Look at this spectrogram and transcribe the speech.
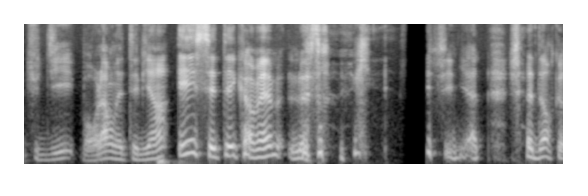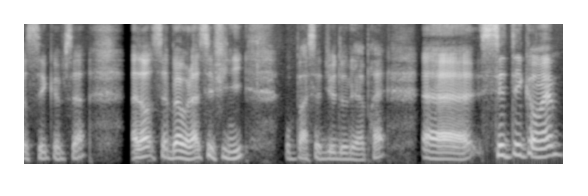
tu te dis, bon là, on était bien, et c'était quand même le truc. Génial, j'adore quand c'est comme ça. Alors, ça, ben voilà, c'est fini. On passe à Dieu donné après. Euh, c'était quand même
